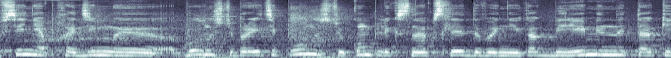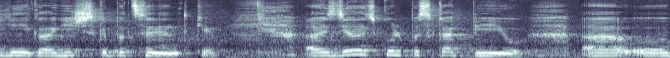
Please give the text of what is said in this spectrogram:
все необходимые, полностью пройти полностью комплексное обследование как беременной, так и гинекологической пациентки, э, сделать кольпоскопию, э,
